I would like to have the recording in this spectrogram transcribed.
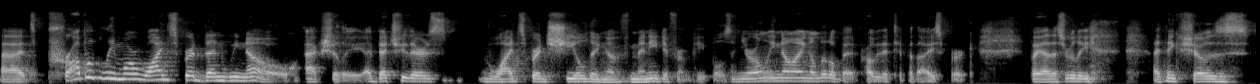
Uh, it's probably more widespread than we know. Actually, I bet you there's widespread shielding of many different peoples, and you're only knowing a little bit, probably the tip of the iceberg. But yeah, this really, I think, shows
